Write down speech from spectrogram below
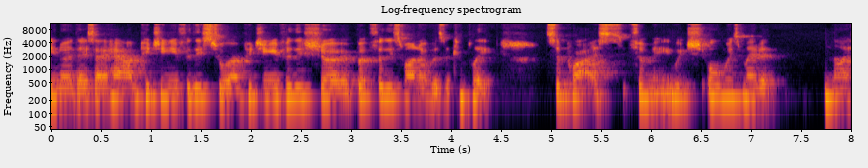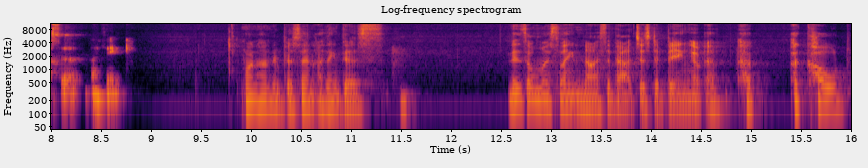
you know they say, "Hey, I'm pitching you for this tour. I'm pitching you for this show," but for this one, it was a complete surprise for me, which almost made it nicer. I think. One hundred percent. I think there's there's almost something nice about just it being a, a, a cold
